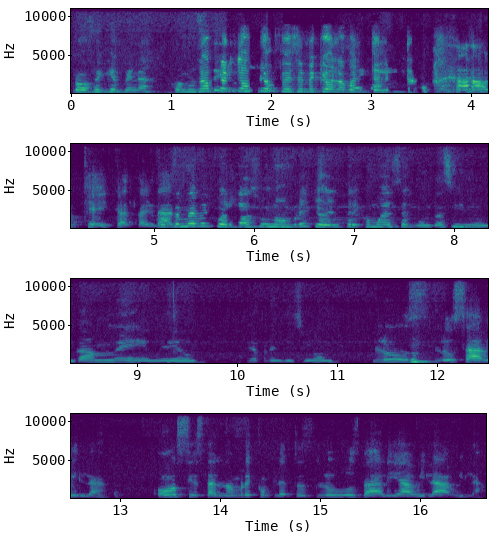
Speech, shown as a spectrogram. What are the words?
Profe, qué pena con usted. No, perdón, profe, se me quedó la manita lenta. Ah, ok, Cata, gracias. Profe, me recuerda su nombre, yo entré como de segundas y nunca me, me, me aprendí su nombre. Luz, Luz Ávila. O si está el nombre completo es Luz Dalia Ávila Ávila.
